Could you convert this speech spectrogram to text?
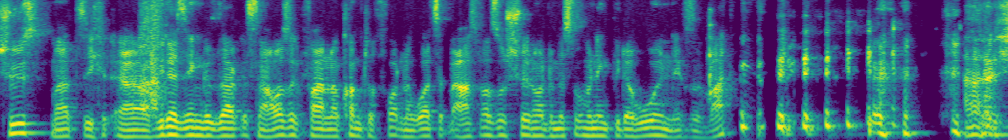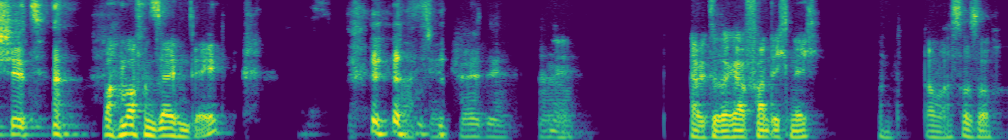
tschüss, man hat sich äh, auf Wiedersehen gesagt, ist nach Hause gefahren, dann kommt sofort eine WhatsApp, ah, es war so schön, heute müssen wir unbedingt wiederholen. Ich so, was? Ah, shit. Machen wir auf demselben Date? Okay, crazy. Ja. Nee. Habe ich gesagt, ja, fand ich nicht. Und dann war es das auch.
